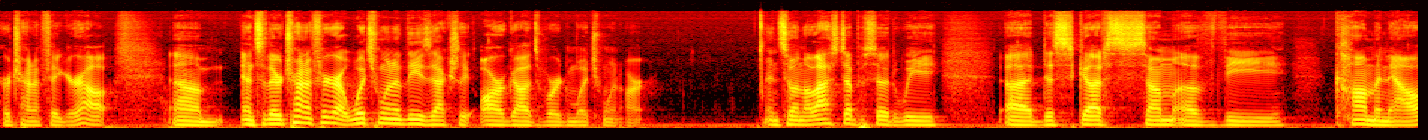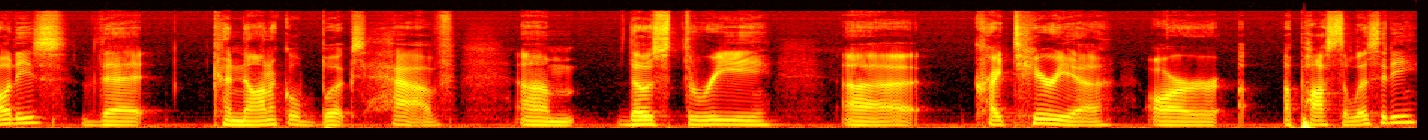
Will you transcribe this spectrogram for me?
or trying to figure out. Um, and so they're trying to figure out which one of these actually are God's word and which one aren't. And so in the last episode, we uh, discussed some of the commonalities that canonical books have. Um, those three uh, criteria are apostolicity,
